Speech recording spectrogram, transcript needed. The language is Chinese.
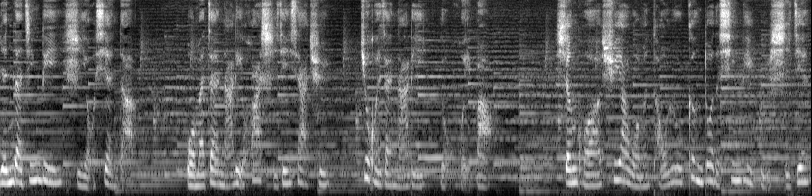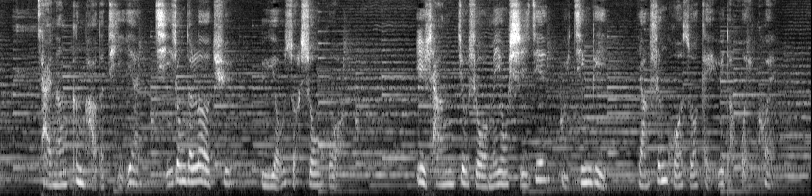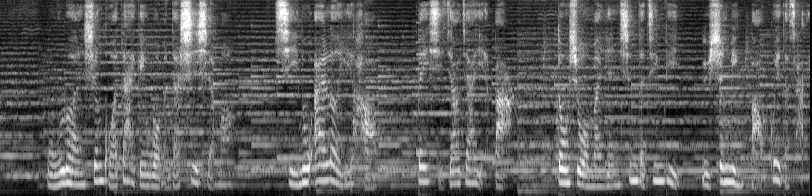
人的精力是有限的，我们在哪里花时间下去，就会在哪里有回报。生活需要我们投入更多的心力与时间，才能更好地体验其中的乐趣与有所收获。日常就是我们用时间与精力，让生活所给予的回馈。无论生活带给我们的是什么。喜怒哀乐也好，悲喜交加也罢，都是我们人生的经历与生命宝贵的财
